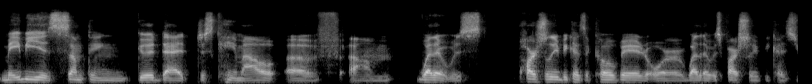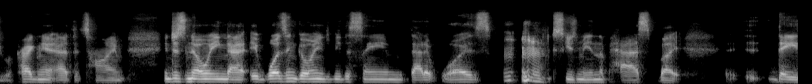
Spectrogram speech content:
maybe is something good that just came out of um, whether it was partially because of covid or whether it was partially because you were pregnant at the time and just knowing that it wasn't going to be the same that it was excuse me in the past but they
